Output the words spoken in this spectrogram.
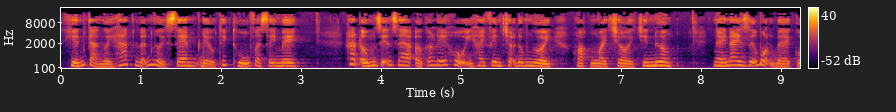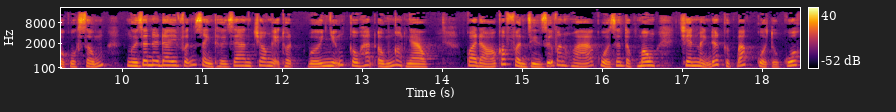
khiến cả người hát lẫn người xem đều thích thú và say mê. Hát ống diễn ra ở các lễ hội hay phiên chợ đông người hoặc ngoài trời trên nương. Ngày nay giữa bộn bề của cuộc sống, người dân nơi đây vẫn dành thời gian cho nghệ thuật với những câu hát ống ngọt ngào. Qua đó góp phần gìn giữ văn hóa của dân tộc Mông trên mảnh đất cực Bắc của Tổ quốc.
